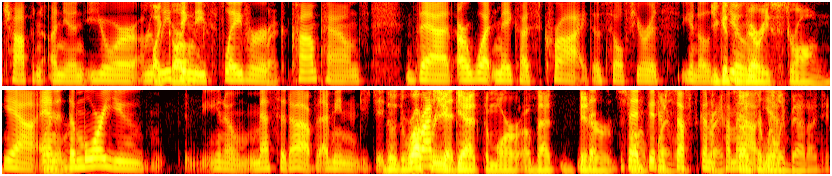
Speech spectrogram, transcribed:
chop an onion, you're It's releasing garlic. these flavor compounds that are what make us cry. Those sulfurous, you know, You get the very strong. Yeah, flavor. and the more you, you know, mess it up. I mean, The, the rougher you it, get, the more of that bitter, that strong bitter flavor. stuff's gonna come so That's out, a yeah. really bad idea.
